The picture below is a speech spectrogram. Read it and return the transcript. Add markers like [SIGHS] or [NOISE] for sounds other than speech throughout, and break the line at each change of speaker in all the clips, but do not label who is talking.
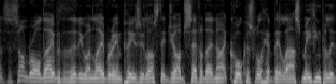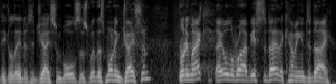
It's a sombre old day for the 31 Labour MPs who lost their jobs Saturday night. Caucus will have their last meeting. Political editor Jason Walls is with us. Morning, Jason.
Morning, Mike.
They all arrived yesterday. They're coming in today.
